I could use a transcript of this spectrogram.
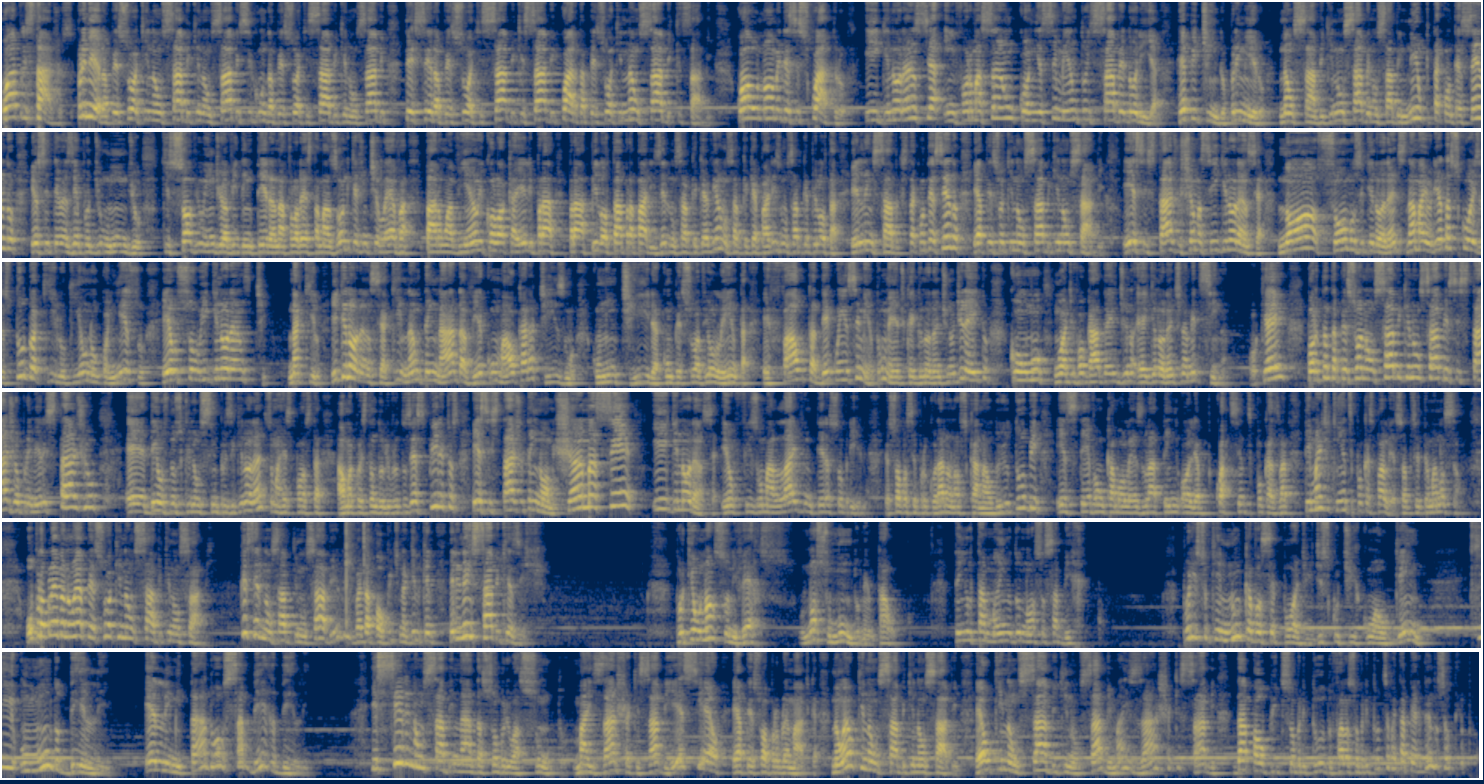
Quatro estágios. Primeiro, a pessoa que não sabe que não sabe. Segundo, a pessoa que sabe que não sabe. Terceira, a pessoa que sabe que sabe. Quarta, a pessoa que não sabe que sabe. Qual o nome desses quatro? Ignorância, informação, conhecimento e sabedoria. Repetindo, primeiro, não sabe que não sabe, não sabe nem o que está acontecendo. Eu citei o exemplo de um índio que só viu índio a vida inteira na floresta amazônica, a gente leva para um avião e coloca ele para pilotar para Paris. Ele não sabe o que é avião, não sabe o que é Paris, não sabe o que é pilotar. Ele nem sabe o que está acontecendo, é a pessoa que não sabe que não sabe. Esse estágio chama-se ignorância. Nós somos ignorantes na maioria das coisas. Tudo aquilo que eu não conheço, eu sou ignorante naquilo. Ignorância aqui não tem nada a ver com mau caratismo, com mentira, com pessoa violenta. É falta de conhecimento. Um médico é ignorante no direito, como um advogado é, é ignorante na medicina. Ok? Portanto, a pessoa não sabe que não sabe. Esse estágio é o primeiro estágio. É, Deus nos criou simples e ignorantes, uma resposta a uma questão do livro dos Espíritos. Esse estágio tem nome, chama-se ignorância. Eu fiz uma live inteira sobre ele. É só você procurar no nosso canal do YouTube, Estevão Camolese, lá tem, olha, 400 e poucas lives, tem mais de 500 e poucas palestras, só para você ter uma noção. O problema não é a pessoa que não sabe que não sabe. Porque se ele não sabe que não sabe, ele vai dar palpite naquilo que ele, ele nem sabe que existe. Porque o nosso universo, o nosso mundo mental, tem o tamanho do nosso saber. Por isso que nunca você pode discutir com alguém que o mundo dele é limitado ao saber dele. E se ele não sabe nada sobre o assunto, mas acha que sabe, esse é, é a pessoa problemática. Não é o que não sabe que não sabe, é o que não sabe que não sabe, mas acha que sabe. Dá palpite sobre tudo, fala sobre tudo, você vai estar perdendo o seu tempo.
